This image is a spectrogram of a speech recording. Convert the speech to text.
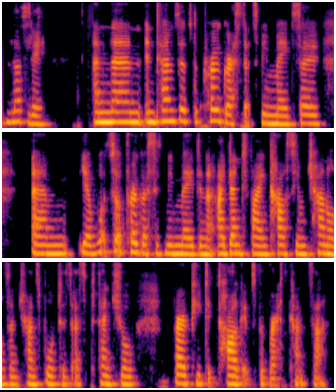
Lovely. And then in terms of the progress that's been made, so um, yeah, what sort of progress has been made in identifying calcium channels and transporters as potential therapeutic targets for breast cancer?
